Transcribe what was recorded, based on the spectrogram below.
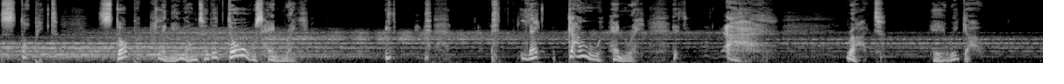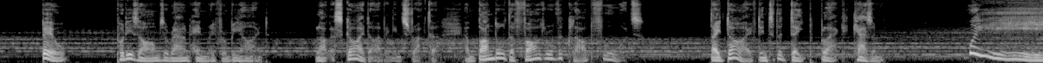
Stop it. Stop clinging onto the doors, Henry. Let go, Henry. Ah. Right, here we go. Bill put his arms around Henry from behind, like a skydiving instructor, and bundled the father of the club forwards. They dived into the deep black chasm. Whee!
